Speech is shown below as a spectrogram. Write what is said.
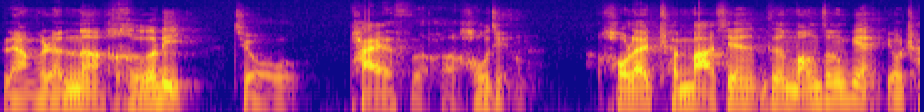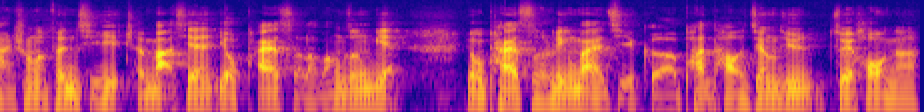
两个人呢合力就。拍死了侯景，后来陈霸先跟王增辩又产生了分歧，陈霸先又拍死了王增辩，又拍死了另外几个叛逃将军。最后呢，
